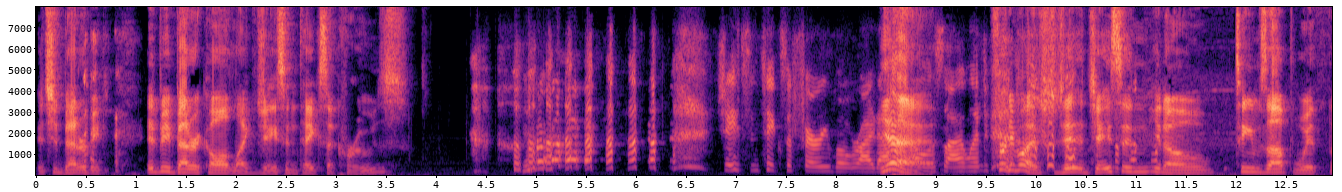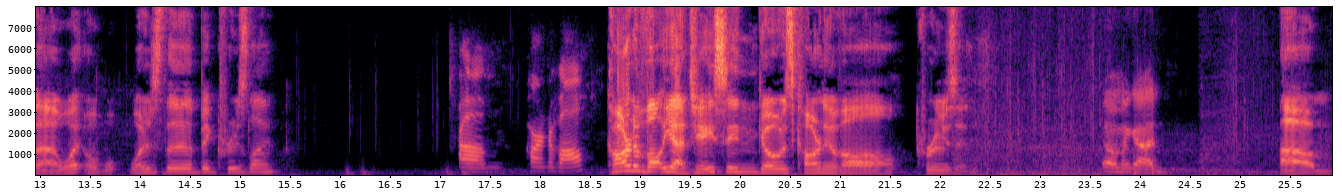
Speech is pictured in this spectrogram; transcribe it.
It should better be, it'd be better called, like, Jason Takes a Cruise. Jason takes a ferry boat ride out Yeah. to Ellis Island. Pretty much. J- Jason, you know, teams up with, uh, what, what is the big cruise line? um, Carnival. Carnival, yeah, Jason goes Carnival cruising. Oh my god. Um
